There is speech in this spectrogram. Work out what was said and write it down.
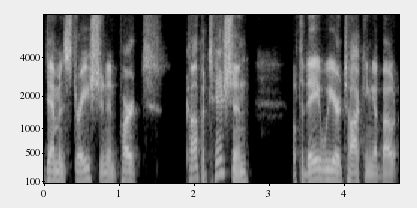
demonstration, and part competition? Well, today we are talking about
